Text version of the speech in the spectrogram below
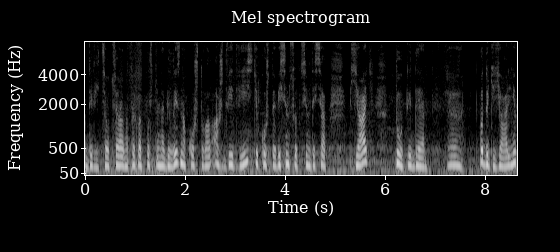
Дивіться, оце, наприклад, постільна білизна коштувала аж 2200, коштує 875. Тут іде е, пододіяльник,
